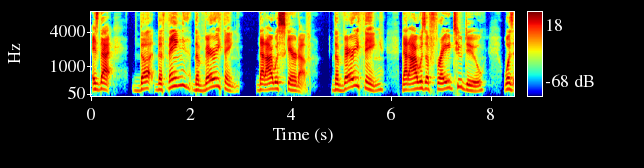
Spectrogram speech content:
is that the, the thing, the very thing that I was scared of, the very thing that I was afraid to do was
